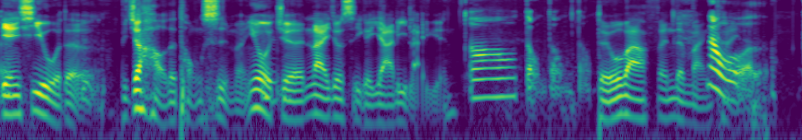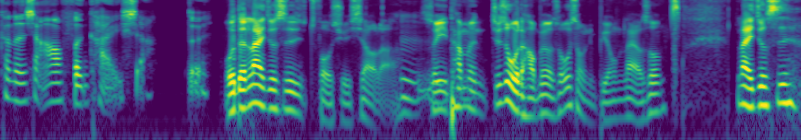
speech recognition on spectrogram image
联系我的比较好的同事们，因为我觉得赖就是一个压力来源。哦，懂懂懂。对，我把它分的蛮开。那我可能想要分开一下。对，我的赖就是否学校啦。嗯，所以他们就是我的好朋友说，为什么你不用赖？我说 赖就是。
